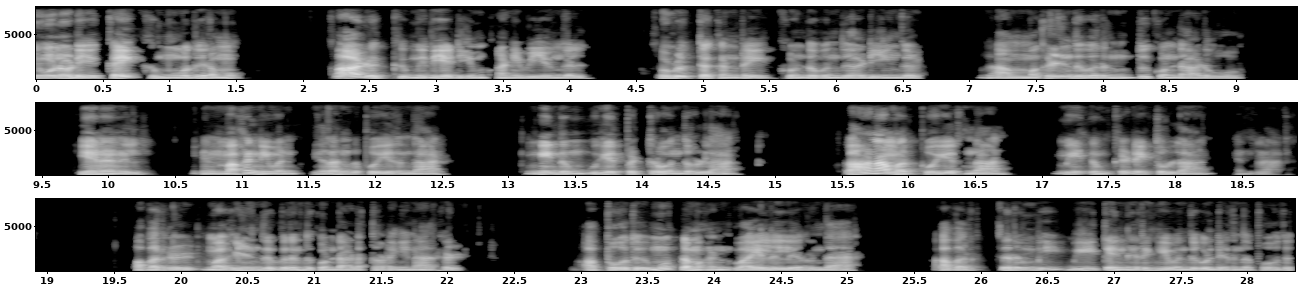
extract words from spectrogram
இவனுடைய கைக்கு மோதிரமும் காலுக்கு மிதியடியும் அணிவியுங்கள். தொழுத்த கன்றை கொண்டு வந்து அடியுங்கள். நாம் மகிழ்ந்து வருந்து கொண்டாடுவோம். ஏனெனில் என் மகன் இவன் இறந்து போயிருந்தான். மீண்டும் உயிர் பெற்று வந்துள்ளான். காணாமற் போயிருந்தான் மீண்டும் கிடைத்துள்ளான் என்றார். அவர்கள் மகிழ்ந்து விருந்து கொண்டாடத் தொடங்கினார்கள். அப்போது மூத்த மகன் வயலில் இருந்தார். அவர் திரும்பி வீட்டை நெருங்கி வந்து கொண்டிருந்த போது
